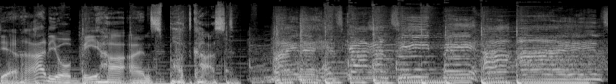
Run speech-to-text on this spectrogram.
der Radio BH1 Podcast. Meine Hitzgarantie BH1.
